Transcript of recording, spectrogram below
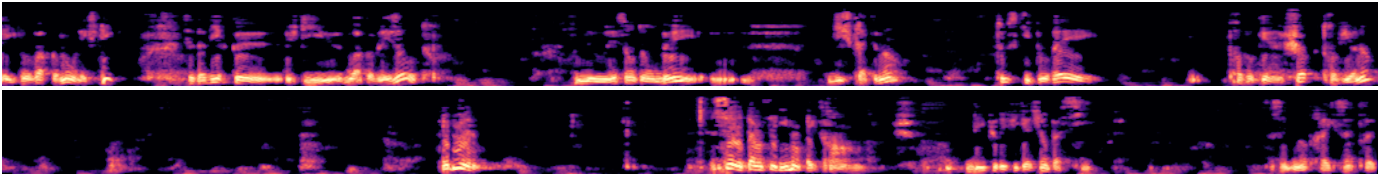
Et il faut voir comment on l'explique. C'est-à-dire que, je dis moi comme les autres, nous laissons tomber euh, discrètement tout ce qui pourrait provoquer un choc trop violent. Eh bien, cet enseignement étrange des purifications passives, enseignement très, très,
